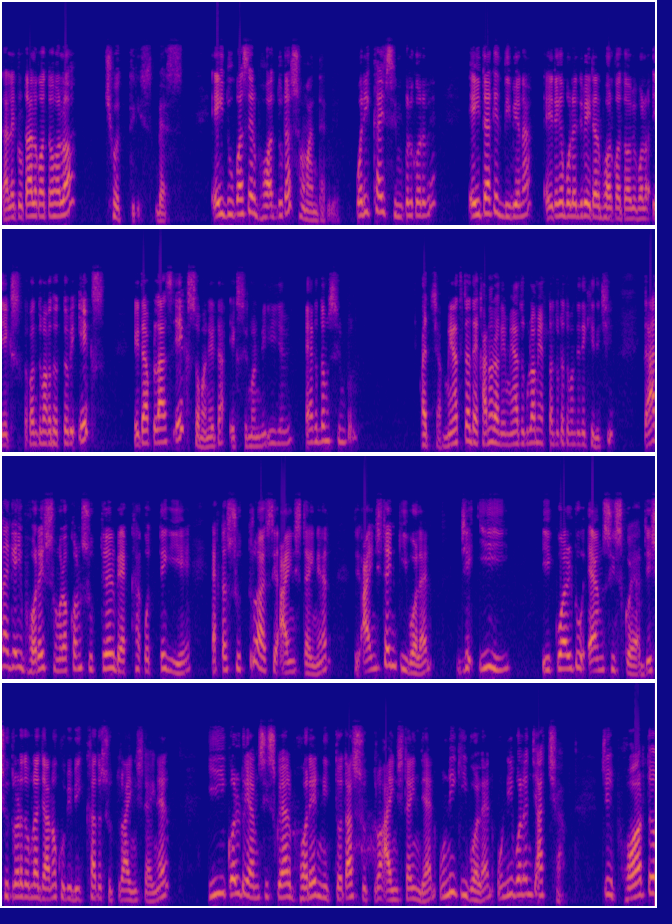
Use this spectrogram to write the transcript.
তাহলে টোটাল কত হলো? ছত্রিশ। ব্যাস। এই দুপাশের ভর দুটো সমান থাকবে। পরীক্ষায় সিম্পল করবে। এইটাকে দিবে না। এটাকে বলে দিবে, এটার ভর কত হবে? বলো এক্স তখন তোমাকে ধরতে হবে এক্স এটা প্লাস এক্স সমান এটা। এক্সের মান বেরিয়ে যাবে। একদম সিম্পল আচ্ছা ম্যাথটা দেখানোর আগে ম্যাথগুলো আমি একটা দুটো তোমাদের দেখিয়ে দিচ্ছি। তার আগে এই ভরের সংরক্ষণ সূত্রের ব্যাখ্যা করতে গিয়ে একটা সূত্র আছে আইনস্টাইনের। আইনস্টাইন কি বলেন? যে E equal to M C square যে সূত্রটা তোমরা জানো, খুবই বিখ্যাত সূত্র আইনস্টাইনের। E equal to M C square ভরের নিত্যতার সূত্র আইনস্টাইন দেন। উনি কি বলেন? উনি বলেন যে আচ্ছা যে ভর তো,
